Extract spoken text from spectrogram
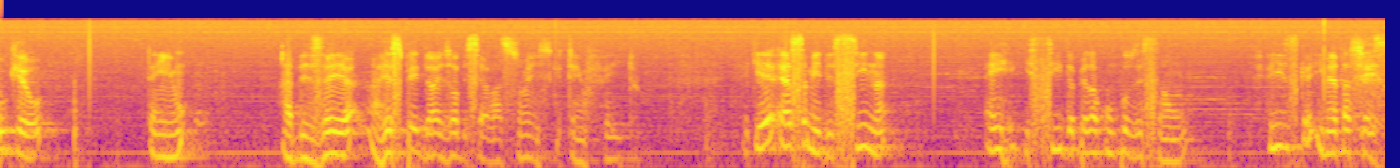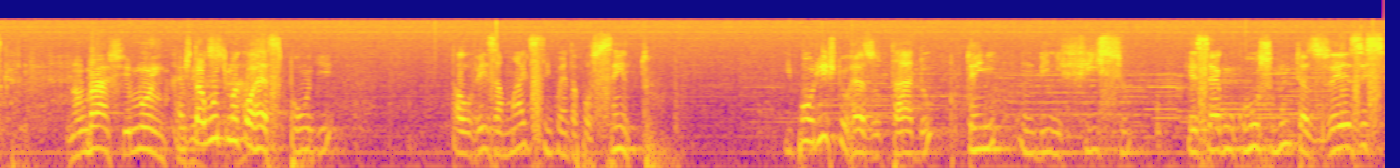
o que eu tenho a dizer a respeito das observações que tenho feito é que essa medicina é enriquecida pela composição física e metafísica. Não baixe muito. Esta última corresponde talvez a mais de 50%, e por isto o resultado tem um benefício que segue um curso muitas vezes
